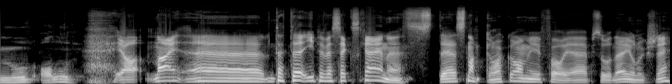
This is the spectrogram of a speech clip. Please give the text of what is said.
move on. Ja, nei, uh, dette IPv6-greiene, det snakker dere om i forrige episode, gjorde dere ikke det?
